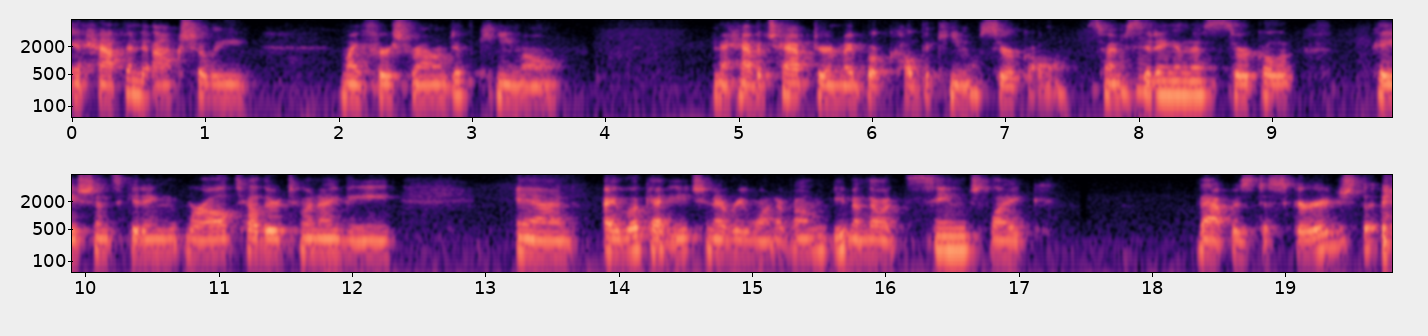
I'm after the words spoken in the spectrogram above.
it happened actually my first round of chemo and I have a chapter in my book called the chemo circle. So I'm mm-hmm. sitting in this circle of patients getting, we're all tethered to an IV. And I look at each and every one of them, even though it seemed like that was discouraged, that,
